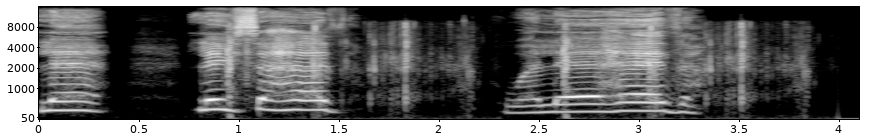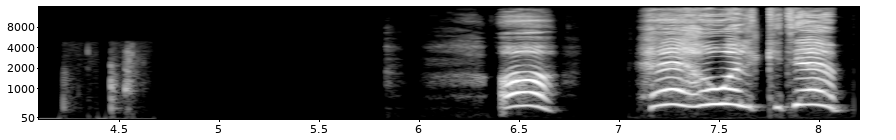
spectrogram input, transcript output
لا ليس هذا ولا هذا. آه ها هو الكتاب.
